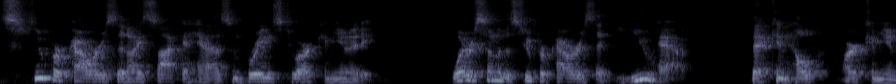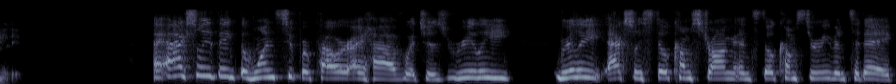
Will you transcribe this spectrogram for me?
superpowers that ISACA has and brings to our community. What are some of the superpowers that you have that can help our community? I actually think the one superpower I have, which is really, really actually still comes strong and still comes through even today,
